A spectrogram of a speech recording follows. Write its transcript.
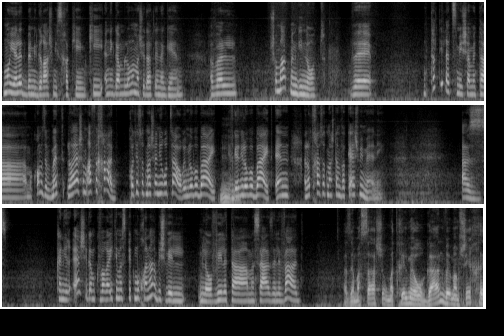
כמו ילד במגרש משחקים, כי אני גם לא ממש יודעת לנגן, אבל שומעת מנגינות, ונתתי לעצמי שם את המקום הזה, באמת לא היה שם אף אחד. יכולתי לעשות מה שאני רוצה, ההורים לא בבית, יבגני לא בבית, אין, אני לא צריכה לעשות מה שאתה מבקש ממני. אז כנראה שגם כבר הייתי מספיק מוכנה בשביל להוביל את המסע הזה לבד. אז זה מסע שהוא מתחיל מאורגן וממשיך אה,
